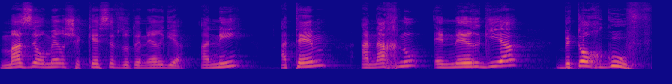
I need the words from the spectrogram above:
מה זה אומר שכסף זאת אנרגיה? אני, אתם, אנחנו אנרגיה בתוך גוף.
